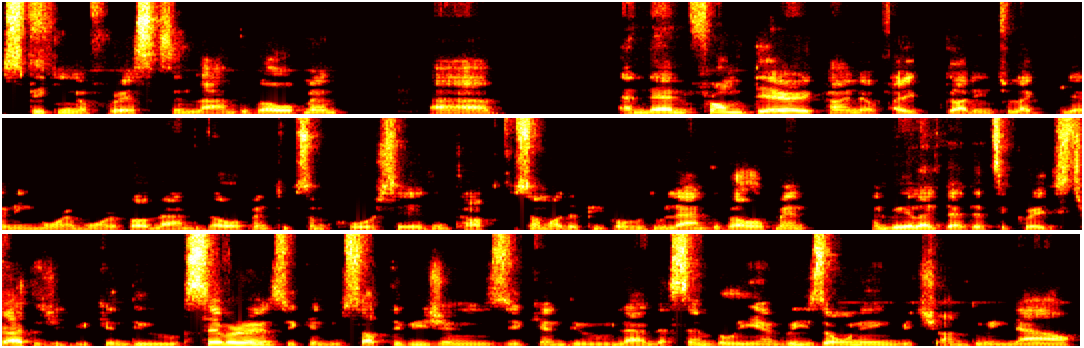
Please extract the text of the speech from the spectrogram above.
Speaking of risks in land development, uh, and then from there, kind of, I got into like learning more and more about land development, took some courses and talked to some other people who do land development and realized that that's a great strategy. You can do severance, you can do subdivisions, you can do land assembly and rezoning, which I'm doing now.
